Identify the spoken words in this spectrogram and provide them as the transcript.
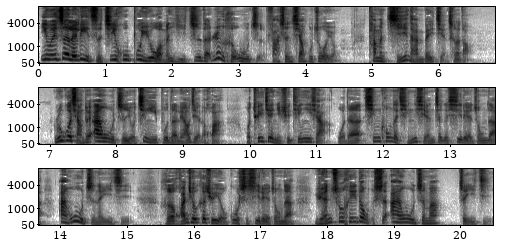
因为这类粒子几乎不与我们已知的任何物质发生相互作用，它们极难被检测到。如果想对暗物质有进一步的了解的话，我推荐你去听一下我的《星空的琴弦》这个系列中的暗物质那一集，和《环球科学有故事》系列中的“原初黑洞是暗物质吗”这一集。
